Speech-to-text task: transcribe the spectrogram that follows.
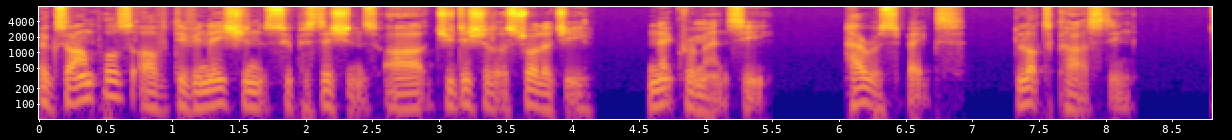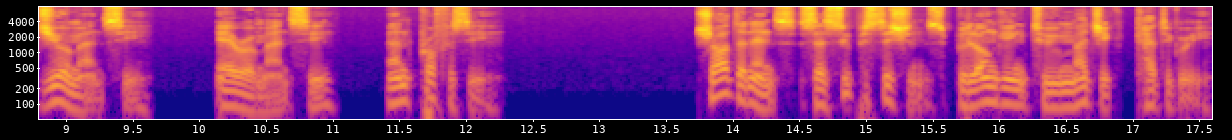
Examples of divination superstitions are judicial astrology, necromancy, haruspex, lot casting, geomancy, aeromancy, and prophecy. Chardonnens says superstitions belonging to magic category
